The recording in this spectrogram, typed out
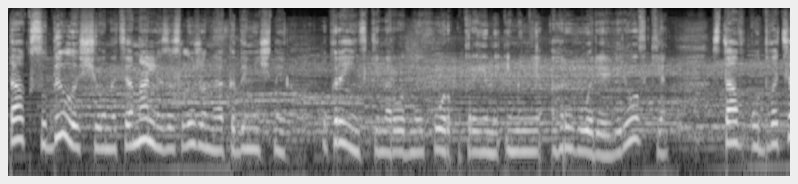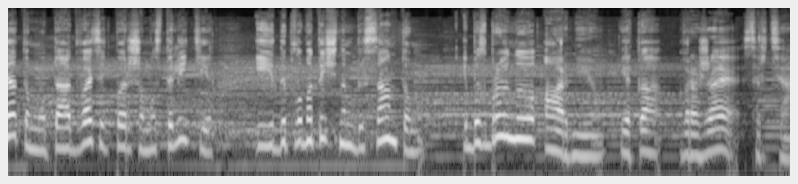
Так судило, що Національний заслужений академічний український народний хор України імені Григорія Вірьовки став у 20 та 21 столітті і дипломатичним десантом, і беззбройною армією, яка вражає серця.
